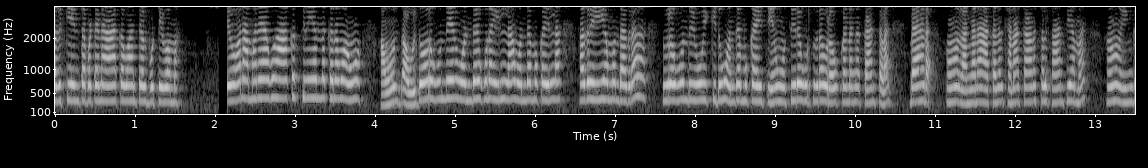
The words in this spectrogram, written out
ಅದಕ್ಕೆ ಇಂಥ ಬಟ್ಟೆನೇ ಹಾಕವ ಅಂತ ಹೇಳ್ಬಿಟ್ಟಿವಮ್ಮ. ಅಯ್ಯೋ ನಮ್ಮ ಮನೆಯಾಗೂ ಹಾಕಿಸ್ತೀನಿ ಅನ್ನಕ ನಾವು ಅವ್ನು ಅವಳದವ್ರ ಮುಂದೇನು ಒಂದೇ ಗುಣ ಇಲ್ಲ, ಒಂದೇ ಮುಖ ಇಲ್ಲ. ಆದರೆ ಈ ಮುಂದಾದ್ರ ಇವ್ರ ಒಂದು ಇವು ಒಂದೇ ಮುಖ ಐತಿ. ಹ್ಞೂ, ಸೀರೆ ಉಡ್ಸಿದ್ರೆ ಅವ್ರು ಅವ್ಕಂಡಂಗೆ ಕಾಣ್ತಾಳ. ಬೇಡ ಹ್ಞೂ, ಲಂಗನ ಹಾಕಂದ್ರೆ ಚೆನ್ನಾಗಿ ಕಾಣಿಸ್ತಲ್ಲ ಶಾಂತಿ ಅಮ್ಮ. ಹ್ಞೂ, ಹಿಂಗ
